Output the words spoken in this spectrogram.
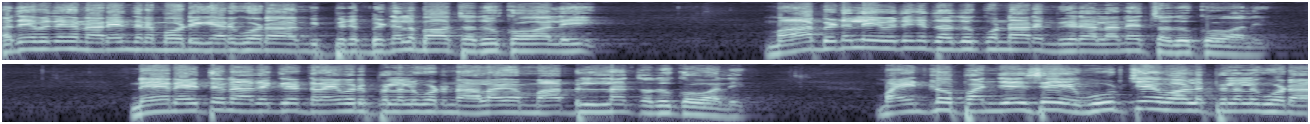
అదేవిధంగా నరేంద్ర మోడీ గారు కూడా మీ బిడ్డలు బాగా చదువుకోవాలి. మా బిడ్డలు ఏ విధంగా చదువుకున్నారు మీరు అలానే చదువుకోవాలి. నేనైతే నా దగ్గర డ్రైవర్ పిల్లలు కూడా నా అలాగే మా పిల్లలని చదువుకోవాలి. మా ఇంట్లో పనిచేసే ఊడ్చే వాళ్ళ పిల్లలు కూడా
